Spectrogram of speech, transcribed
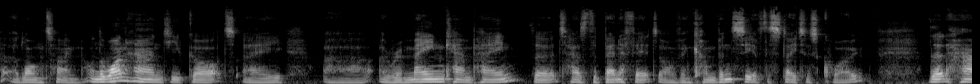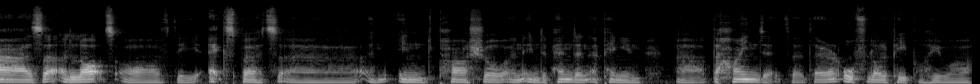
a long time. On the one hand, you've got a uh, a Remain campaign that has the benefit of incumbency of the status quo that has a lot of the expert uh, and impartial and independent opinion uh, behind it. That there are an awful lot of people who are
